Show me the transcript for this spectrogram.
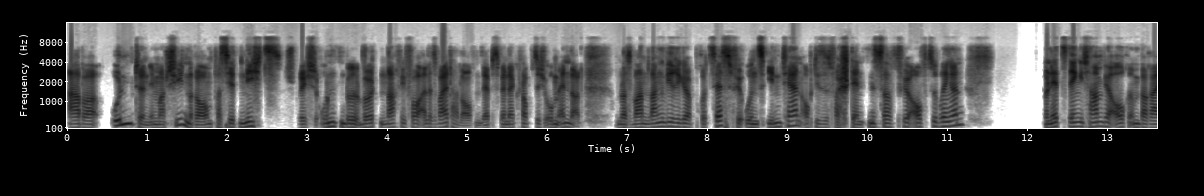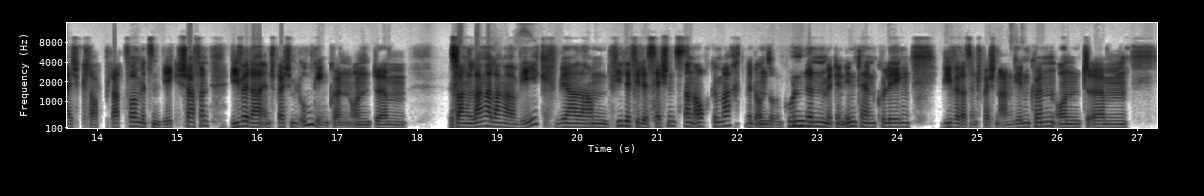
Aber unten im Maschinenraum passiert nichts. Sprich, unten wird nach wie vor alles weiterlaufen, selbst wenn der Knopf sich oben ändert. Und das war ein langwieriger Prozess für uns intern, auch dieses Verständnis dafür aufzubringen. Und jetzt denke ich, haben wir auch im Bereich Cloud-Plattform jetzt einen Weg geschaffen, wie wir da entsprechend mit umgehen können. Und ähm, es war ein langer, langer Weg. Wir haben viele, viele Sessions dann auch gemacht mit unseren Kunden, mit den internen Kollegen, wie wir das entsprechend angehen können. Und ähm, ich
